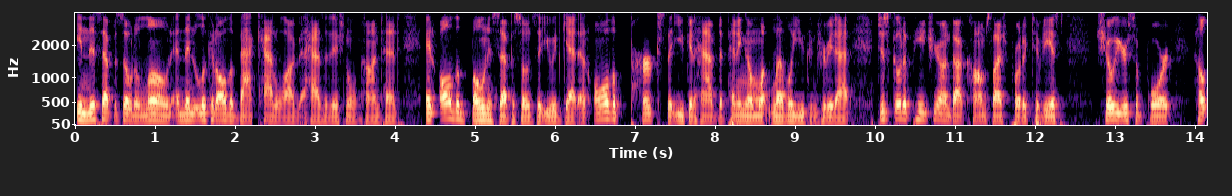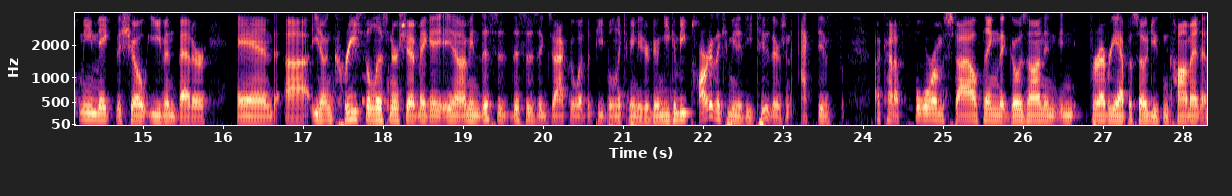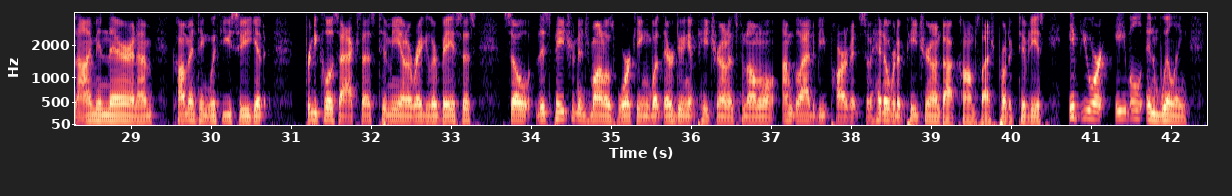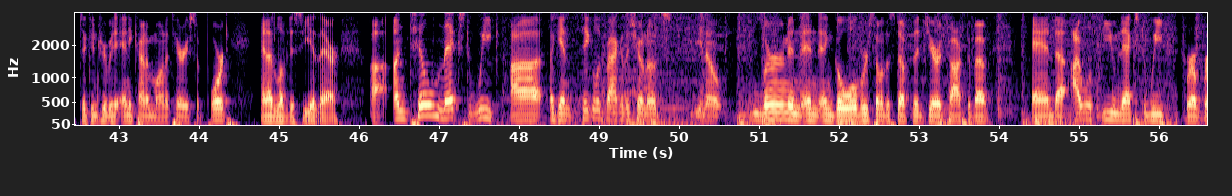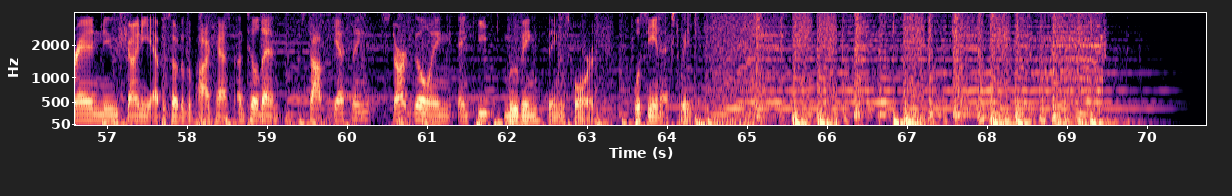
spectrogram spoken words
in this episode alone and then look at all the back catalog that has additional content and all the bonus episodes that you would get and all the perks that you can have depending on what level you contribute at. Just go to patreon.com slash productivityist show your support, help me make the show even better and uh, you know increase the listenership make it you know i mean this is this is exactly what the people in the community are doing you can be part of the community too there's an active a kind of forum style thing that goes on in, in for every episode you can comment and i'm in there and i'm commenting with you so you get pretty close access to me on a regular basis. So this patronage model is working. What they're doing at Patreon is phenomenal. I'm glad to be part of it. So head over to patreon.com slash productivityist if you are able and willing to contribute to any kind of monetary support. And I'd love to see you there. Uh, until next week, uh, again, take a look back at the show notes, you know, learn and, and, and go over some of the stuff that Jared talked about. And uh, I will see you next week for a brand new shiny episode of the podcast. Until then, stop guessing, start going, and keep moving things forward. We'll see you next week.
